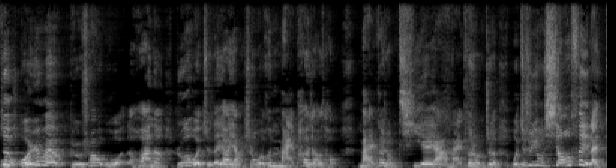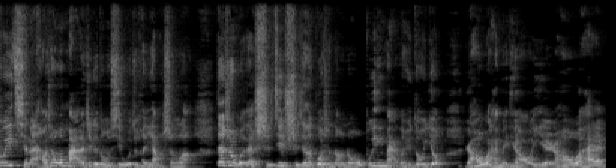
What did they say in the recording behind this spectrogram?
就我认为，比如说我的话呢，如果我觉得要养生，我会买泡脚桶，买各种贴呀，买各种这个，我就是用消费来堆起来，好像我买了这个东西我就很养生了。但是我在实际实践的过程当中，我不一定买的东西都用，然后我还每天熬夜，然后我还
